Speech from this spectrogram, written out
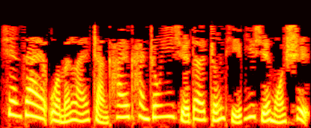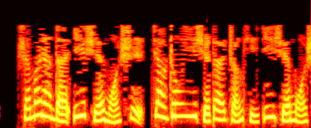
现在我们来展开看中医学的整体医学模式。什么样的医学模式叫中医学的整体医学模式？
